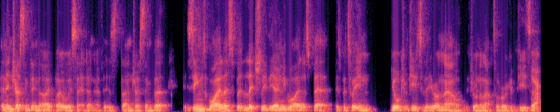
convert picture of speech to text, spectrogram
an interesting thing that I, I always say i don't know if it is that interesting but it seems wireless but literally the only wireless bit is between your computer that you're on now if you're on a laptop or a computer yeah.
